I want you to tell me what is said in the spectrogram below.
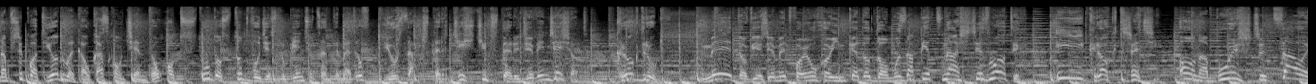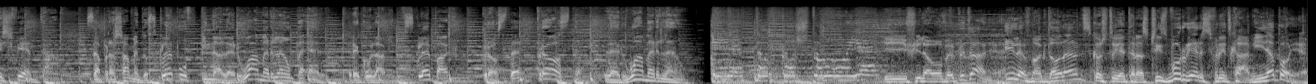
Na przykład jodłę kaukaską ciętą od 100 do 125 cm już za 44,90. Krok drugi. My dowieziemy Twoją choinkę do domu za 15 zł. I krok trzeci. Ona błyszczy całe święta. Zapraszamy do sklepów i na leroymerlin.pl. Regulamin w sklepach. Proste, proste. Leroy Merlin. Ile to kosztuje? I finałowe pytanie. Ile w McDonald's kosztuje teraz cheeseburger z frytkami i napojem?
